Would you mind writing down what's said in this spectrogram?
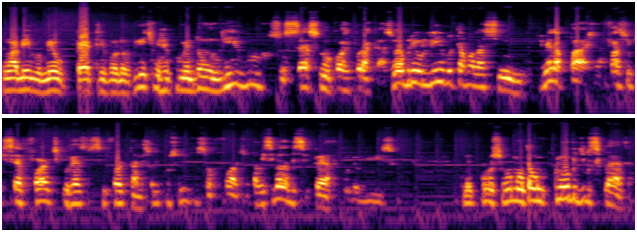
um amigo meu, Petri Ivanovich, me recomendou um livro, Sucesso Não Corre Por Acaso. Eu abri o livro, estava lá assim, primeira página, faça o que você é forte, que o resto se fortalece. Eu falei, poxa, eu não sou forte, eu estava em cima da bicicleta quando eu vi isso. Eu falei, poxa, eu vou montar um clube de bicicleta.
